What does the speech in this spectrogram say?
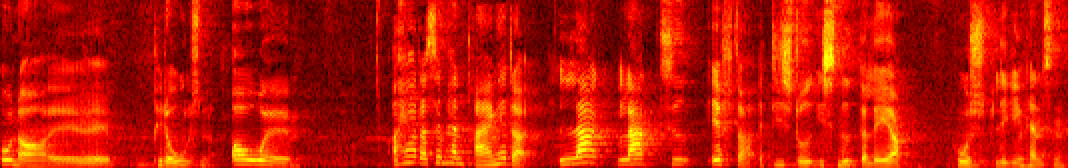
under øh, Peter Olsen. Og, øh, og her er der simpelthen drenge, der lang, lang tid efter, at de stod i snedgerlærer hos Ligging Hansen,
